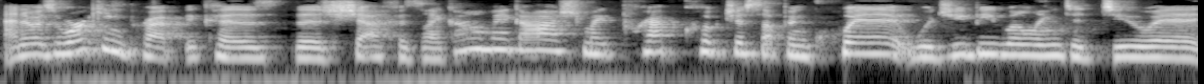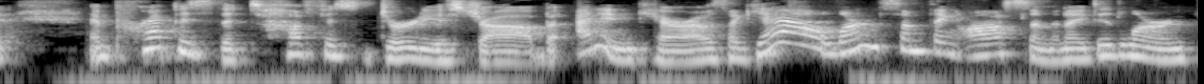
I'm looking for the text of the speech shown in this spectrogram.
And I was working prep because the chef is like, oh my gosh, my prep cook just up and quit. Would you be willing to do it? And prep is the toughest, dirtiest job. But I didn't care. I was like, yeah, I'll learn something awesome. And I did learn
